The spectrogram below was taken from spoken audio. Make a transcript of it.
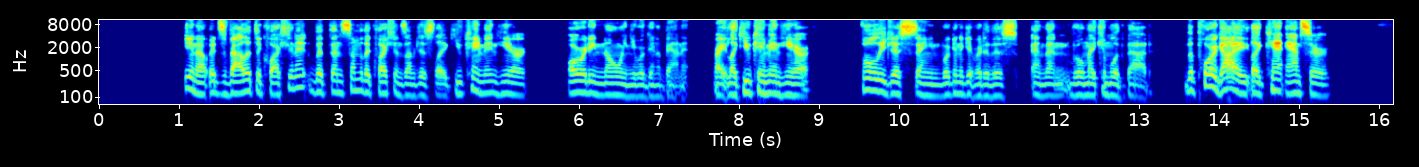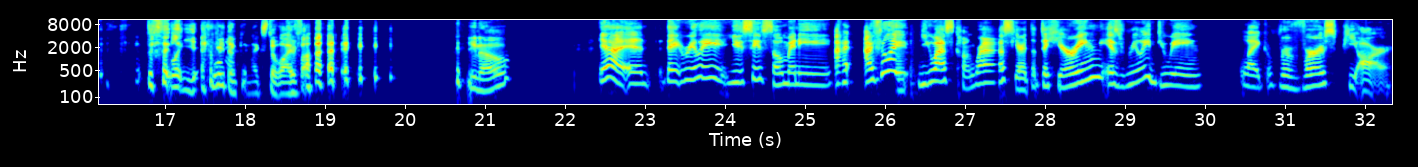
you know, it's valid to question it, but then some of the questions I'm just like, you came in here already knowing you were gonna ban it, right? Like you came in here fully just saying we're gonna get rid of this and then we'll make him look bad. The poor guy like can't answer like everything connects to Wi-Fi. you know? Yeah, and they really you see so many I, I feel like US Congress here that the hearing is really doing like reverse PR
